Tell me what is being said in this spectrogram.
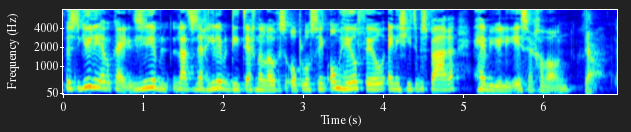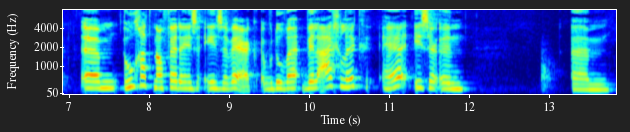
dus jullie hebben, oké, dus jullie hebben, laten we zeggen, jullie hebben die technologische oplossing om heel veel energie te besparen. Hebben jullie, is er gewoon. Ja. Um, hoe gaat het nou verder in zijn, in zijn werk? Ik bedoel, we willen eigenlijk, hè, is er een. Um,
